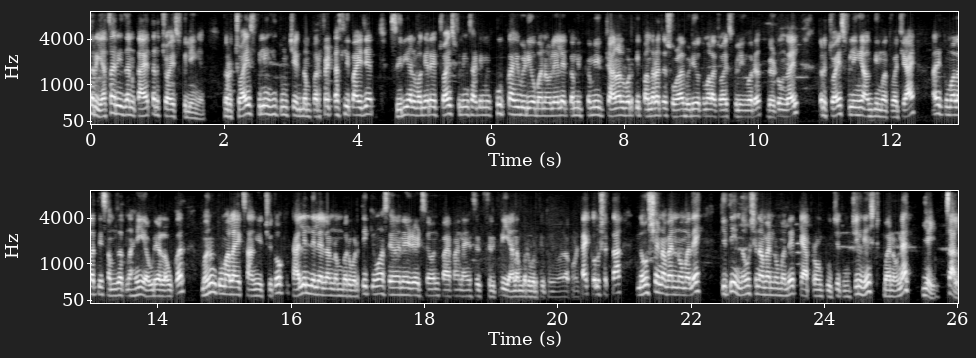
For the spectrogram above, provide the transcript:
तर याचा रिझन काय? तर चॉईस फिलिंग आहे. तर चॉईस फिलिंग ही तुमची एकदम परफेक्ट असली पाहिजे. सिरियल वगैरे चॉईस फिलिंगसाठी मी खूप काही व्हिडिओ बनवलेले. कमीत कमी चॅनलवरती पंधरा ते सोळा व्हिडिओ तुम्हाला चॉईस फिलिंगवरच भेटून जाईल. तर चॉईस फिलिंग ही अगदी महत्वाची आहे आणि तुम्हाला ती समजत नाही एवढ्या लवकर. म्हणून तुम्हाला एक सांगू इच्छितो की खालील दिलेल्या नंबरवरती किंवा seven eight eight seven five five nine six three three या नंबरवरती तुम्ही मला कॉन्टॅक्ट करू शकता. नऊशे नव्याण्णवमध्ये किती? नऊशे नव्याण्णवमध्ये कॅप राऊंड टूची तुमची लिस्ट बनवण्यात येईल. चाल.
